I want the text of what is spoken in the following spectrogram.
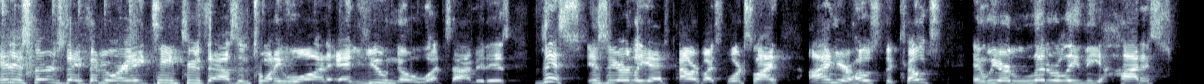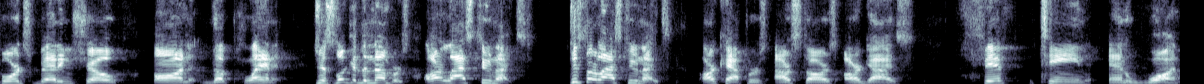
It is Thursday, February 18, 2021, and you know what time it is. This is the Early Edge powered by Sportsline. I'm your host, the coach, and we are literally the hottest sports betting show on the planet. Just look at the numbers. Our last two nights, just our last two nights, our cappers, our stars, our guys, 15 and 1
